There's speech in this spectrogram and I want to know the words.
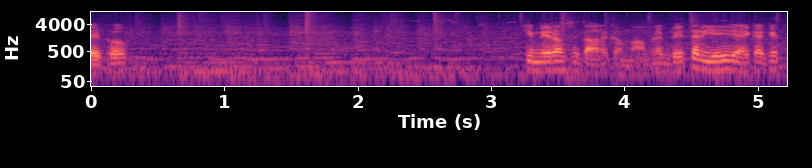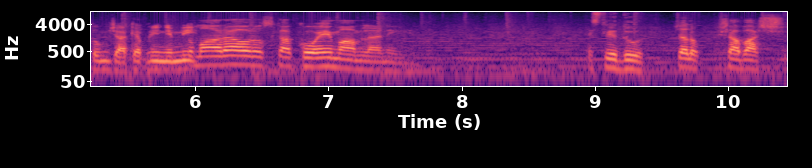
देखो कि मेरा सितारा का मामला बेहतर यही रहेगा कि तुम जाके अपनी निम्मी तुम्हारा और उसका कोई मामला नहीं है। इसलिए दूर। चलो, शाबाश।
